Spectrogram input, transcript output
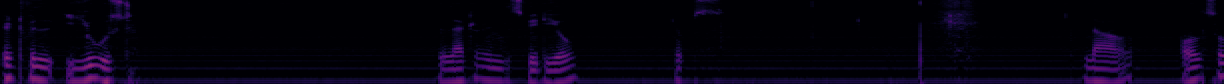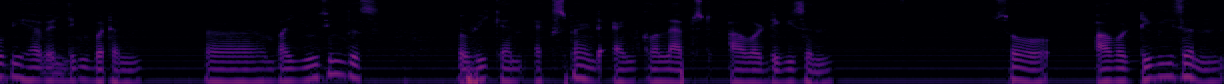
it will used later in this video. Oops now also we have a link button. Uh, by using this we can expand and collapse our division. So our division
